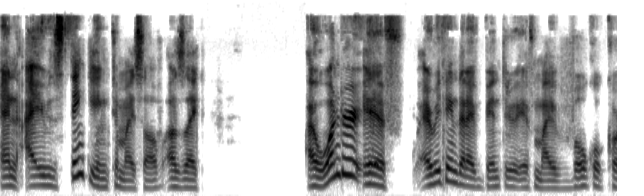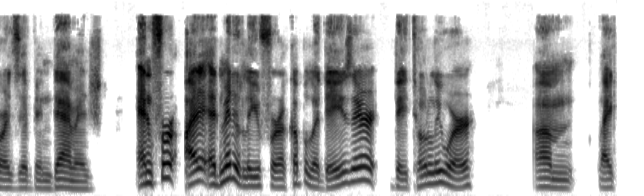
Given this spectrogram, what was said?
And I was thinking to myself I was like I wonder if everything that I've been through if my vocal cords have been damaged and for I admittedly for a couple of days there they totally were um, like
